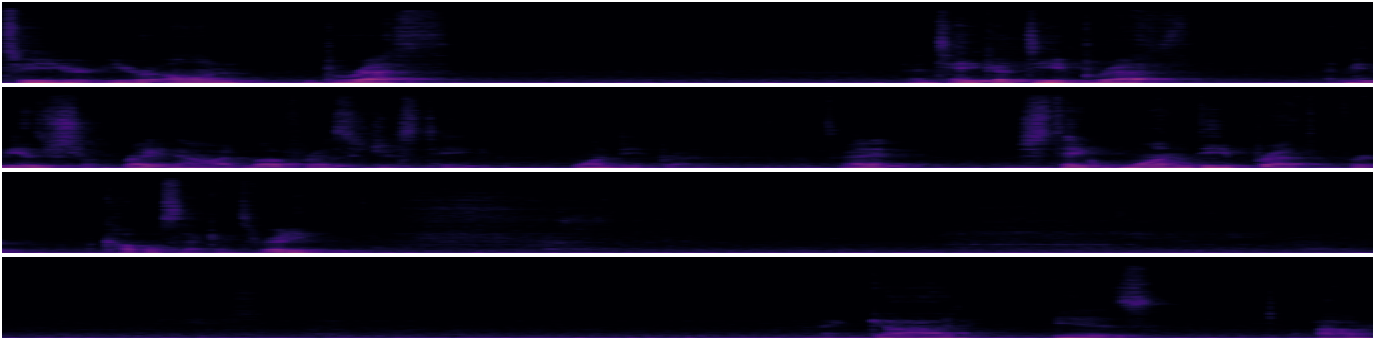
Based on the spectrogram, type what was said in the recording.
to your, your own breath and take a deep breath, and maybe just right now, I'd love for us to just take one deep breath. Right? Just take one deep breath for a couple seconds. Ready? God is our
